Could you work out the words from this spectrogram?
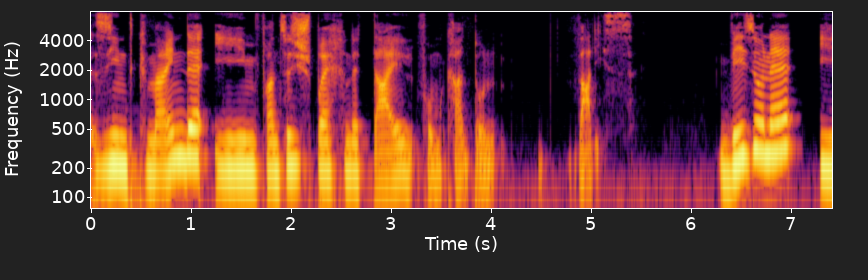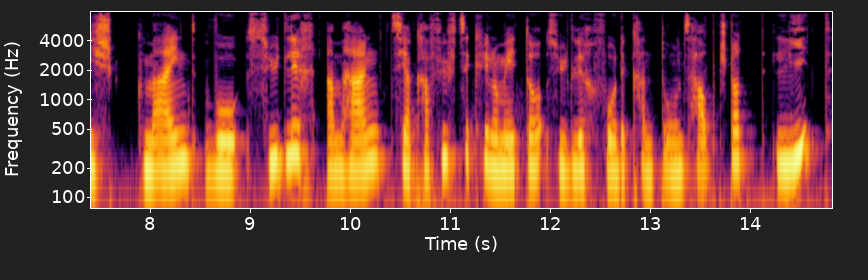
sind Gemeinden im französisch sprechenden Teil vom Kanton Wallis. Vaisonnet ist Gemeinde, wo südlich am Hang ca. 15 km südlich von der Kantonshauptstadt liegt.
